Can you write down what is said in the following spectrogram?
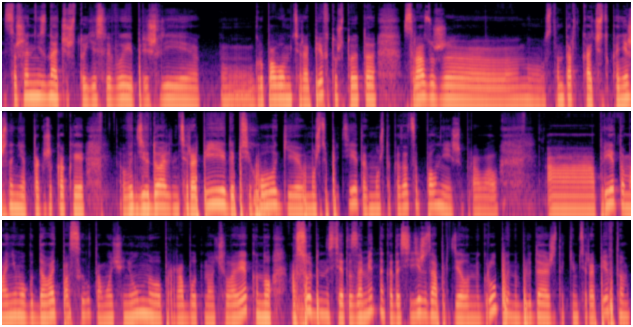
Это совершенно не значит, что если вы пришли групповому терапевту, что это сразу же ну, стандарт качества. Конечно, нет. Так же, как и в индивидуальной терапии или психологи, вы можете прийти, это может оказаться полнейший провал. А при этом они могут давать посыл там очень умного, проработанного человека, но особенности это заметно, когда сидишь за пределами группы, наблюдаешь за таким терапевтом,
